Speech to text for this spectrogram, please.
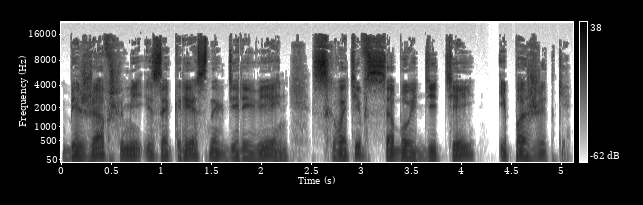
бежавшими из окрестных деревень, схватив с собой детей и пожитки.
